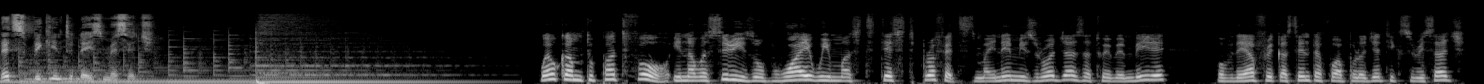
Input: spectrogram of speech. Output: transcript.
Let's begin today's message. Welcome to part 4 in our series of Why We Must Test Prophets. My name is Rogers Atwebembire of the Africa Center for Apologetics Research.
